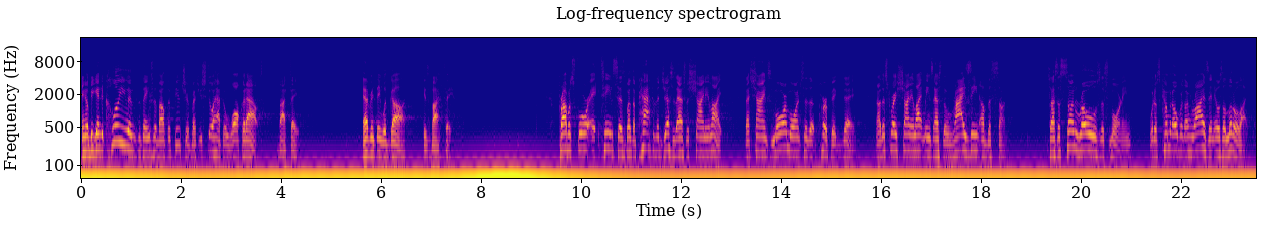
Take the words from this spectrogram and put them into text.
And he'll begin to clue you into things about the future, but you still have to walk it out by faith. Everything with God is by faith. Proverbs 4:18 says, "But the path of the just is as the shining light that shines more and more into the perfect day." Now, this phrase "shining light" means as the rising of the sun. So, as the sun rose this morning, when it was coming over the horizon, it was a little light.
